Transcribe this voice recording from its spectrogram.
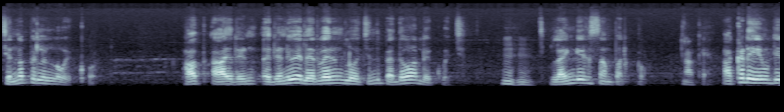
చిన్నపిల్లల్లో ఎక్కువ. పాత ఆ రెండు రెండు వేల ఇరవై రెండులో వచ్చింది పెద్దవాళ్ళు ఎక్కువ వచ్చింది. లైంగిక సంపర్కం. ఓకే. అక్కడ ఏమిటి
